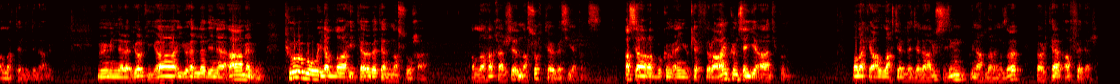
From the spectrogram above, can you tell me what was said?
Allah Celle Celaluhu. Müminlere diyor ki ya eyyühellezine amenu tubu ilallahi tevbeten nasuha. Allah'a karşı nasuh tevbesi yapınız. Asa rabbukum en yukeffira ankum seyyiatikum. Ola ki Allah Celle Celaluhu sizin günahlarınızı örter, affeder.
